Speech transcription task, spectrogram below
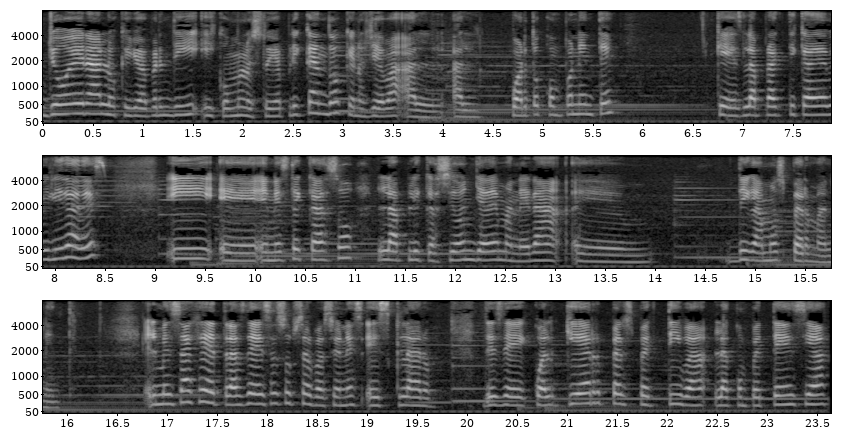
yo era, lo que yo aprendí y cómo lo estoy aplicando, que nos lleva al, cuarto componente, que es la práctica de habilidades y eh, en este caso la aplicación ya de manera eh, digamos permanente. El mensaje detrás de esas observaciones es claro. Desde cualquier perspectiva, la competencia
